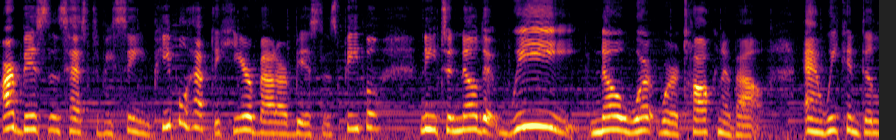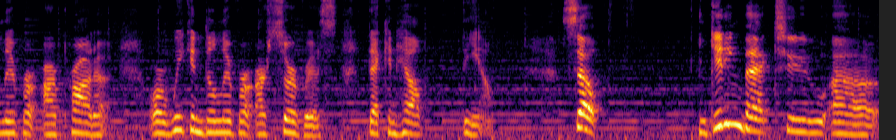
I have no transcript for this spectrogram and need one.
our business has to be seen. People have to hear about our business. People need to know that we know what we're talking about and we can deliver our product or we can deliver our service that can help them. So, getting back to uh,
